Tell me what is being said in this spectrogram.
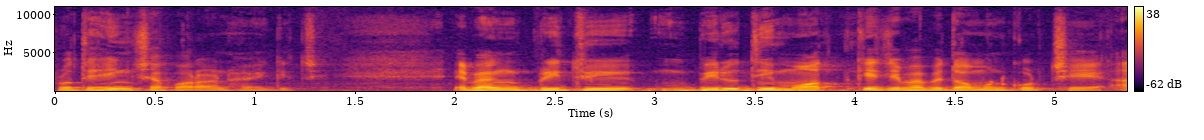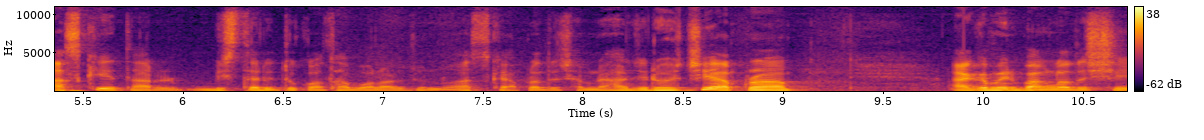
প্রতিহিংসা পরায়ণ হয়ে গেছে এবং বিরোধী বিরোধী মতকে যেভাবে দমন করছে, আজকে তার বিস্তারিত কথা বলার জন্য আজকে আপনাদের সামনে হাজির হয়েছি। আপনারা আগামীর বাংলাদেশে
